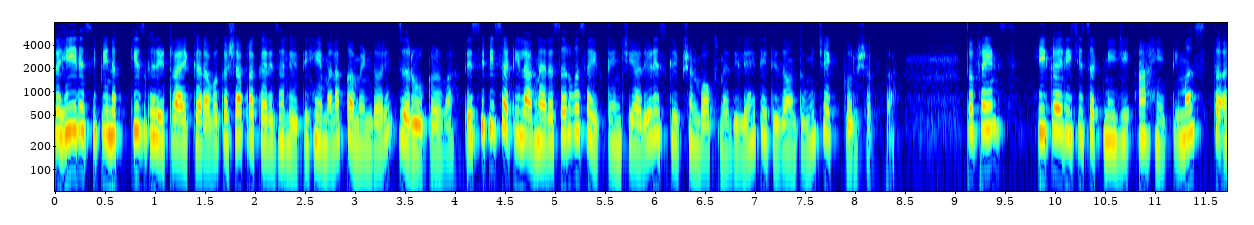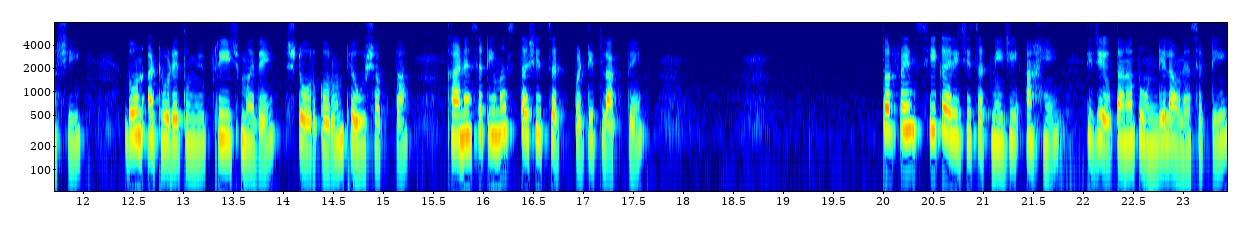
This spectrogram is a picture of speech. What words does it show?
तर ही रेसिपी नक्कीच घरी ट्राय करा व कशा प्रकारे झाली होती हे मला कमेंटद्वारे जरूर कळवा. रेसिपीसाठी लागणाऱ्या सर्व साहित्यांची यादी डिस्क्रिप्शन बॉक्समध्ये दिली आहे. तिथे जाऊन तुम्ही चेक करू शकता. तर फ्रेंड्स ही कैरीची चटणी जी आहे ती मस्त अशी दोन आठवडे तुम्ही फ्रीजमध्ये स्टोअर करून ठेवू शकता. खाण्यासाठी मस्त अशी चटपटीत लागते. तर फ्रेंड्स ही कैरीची चटणी जी आहे ती जेवताना तोंडी लावण्यासाठी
